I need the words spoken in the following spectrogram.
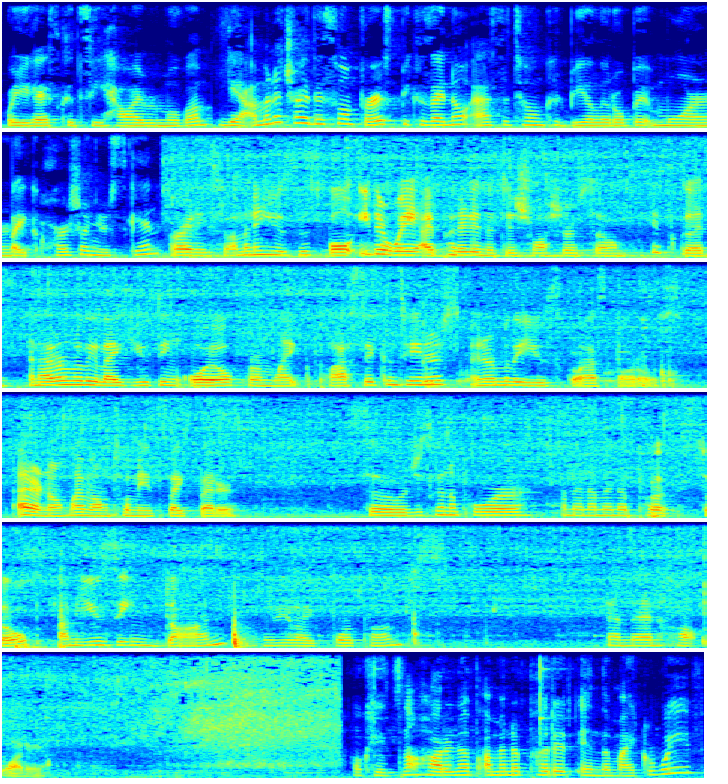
where you guys could see how I remove them. Yeah, I'm gonna try this one first because I know acetone could be a little bit more like harsh on your skin. Alrighty, so I'm gonna use this bowl. Either way, I put it in the dishwasher, so it's good. And I don't really like using oil from like plastic containers. I normally use glass bottles. I don't know, my mom told me it's like better. So we're just gonna pour, and then I'm gonna put soap. I'm using Dawn, maybe like four pumps. And then hot water. Okay, it's not hot enough. I'm gonna put it in the microwave.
